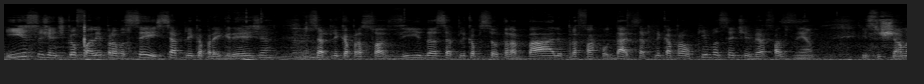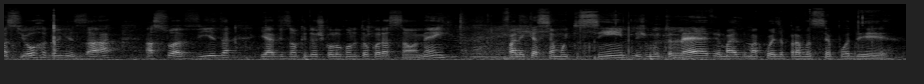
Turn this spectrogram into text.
E isso, gente, que eu falei para vocês, se aplica para a igreja, se aplica para sua vida, se aplica para o seu trabalho, para a faculdade, se aplica para o que você estiver fazendo. Isso chama-se organizar a sua vida e a visão que Deus colocou no teu coração. Amém? Falei que ia ser muito simples, muito leve, é mais uma coisa para você poder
